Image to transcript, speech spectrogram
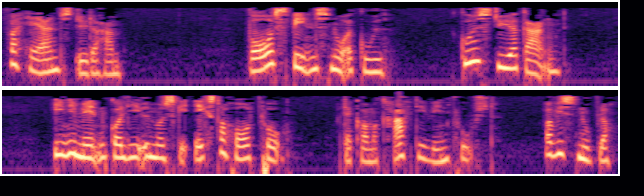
for Herren støtter ham. Vores spindelsnor er Gud. Gud styrer gangen. Indimellem går livet måske ekstra hårdt på, og der kommer kraftig vindpust, og vi snubler.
